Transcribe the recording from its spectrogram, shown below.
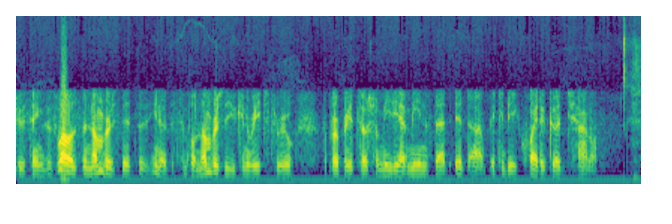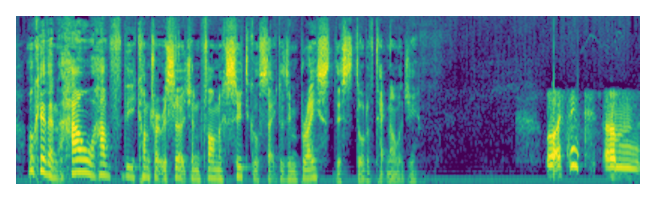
two things, as well as the numbers that the, you know the simple numbers that you can reach through appropriate social media, means that it uh, it can be quite a good channel. Okay, then, how have the contract research and pharmaceutical sectors embraced this sort of technology? Well, I think um,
